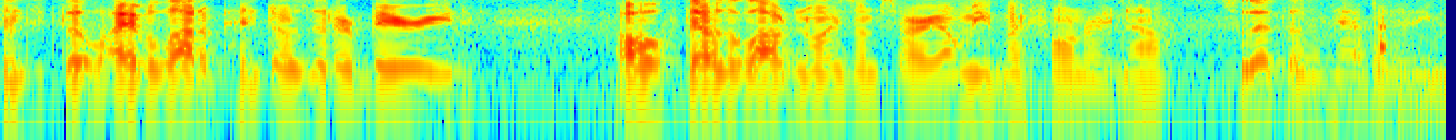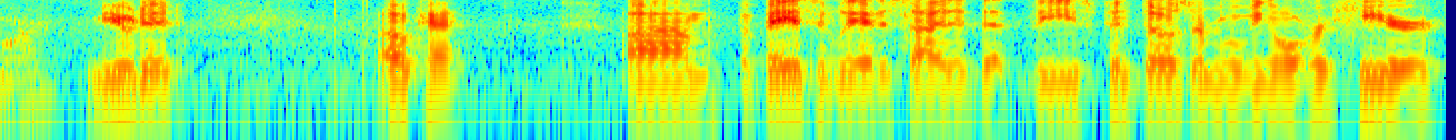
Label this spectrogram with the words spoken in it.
since the, I have a lot of pintos that are berried. Oh, that was a loud noise. I'm sorry. I'll mute my phone right now so that doesn't happen anymore. Muted. Okay. Um, but basically, I decided that these pintos are moving over here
